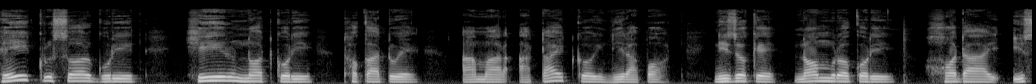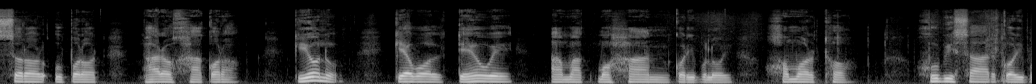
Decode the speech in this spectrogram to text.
সেই ক্ৰুচৰ গুৰিত শিৰ নট কৰি থকাটোৱে আমাৰ আটাইতকৈ নিৰাপদ। নিজকে নম্ৰ কৰি সদায় ঈশ্বৰৰ ওপৰত ভৰসা কৰক। কিয়নো কেৱল তেওঁৱে আমাক মহান কৰিবলৈ সমৰ্থ সুবিচাৰ কৰিব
